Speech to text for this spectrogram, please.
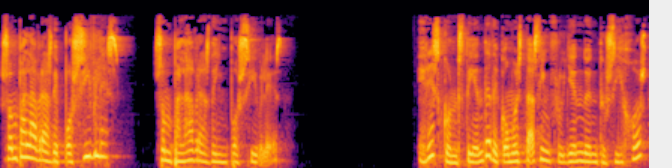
¿Son palabras de posibles son palabras de imposibles. ¿Eres consciente de cómo estás influyendo en tus hijos?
